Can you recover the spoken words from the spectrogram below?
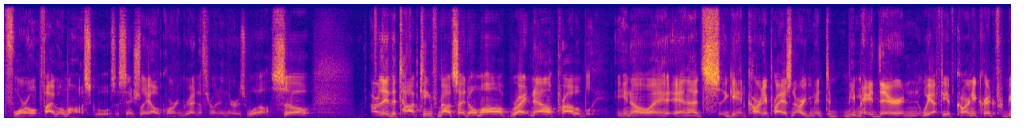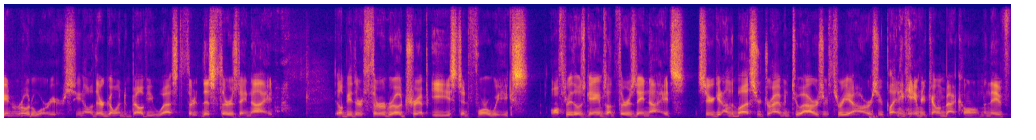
four, five Omaha schools, essentially Elkhorn and Gretna thrown in there as well. So, are they the top team from outside Omaha right now? Probably. You know, hmm. and, and that's again, Kearney probably has an argument to be made there, and we have to give Kearney credit for being road warriors. You know, they're going to Bellevue West th- this Thursday night. It'll be their third road trip east in four weeks. All three of those games on Thursday nights. So you're getting on the bus, you're driving two hours or three hours, you're playing a game, you're coming back home, and they've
